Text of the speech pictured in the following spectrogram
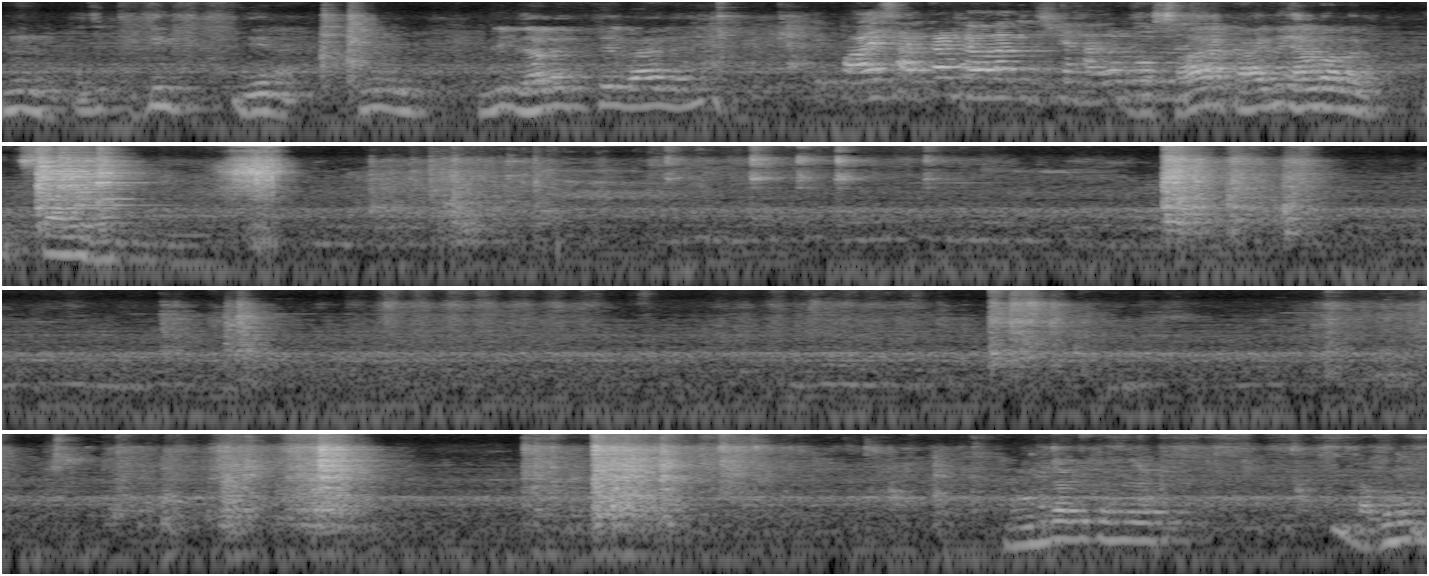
हम्म. त्याची फिटिंग मेन आहे. हम्म. लीक झालं ते बाहेर आहे ना? ते पाय सारखा ठेवा लागेल सारा काय नाही हलवा लागेल. एक सारा मुलगा बी कसं लागून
